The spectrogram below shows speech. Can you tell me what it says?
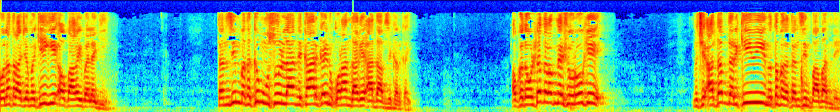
دولت راجمع کیږي او باغی بلګي تنظیم به د کوم اصول لاندې کار کوي نو قران داغه آداب ذکر کوي او که د الټه طرف نه شروع کی نو چې ادب درکیوي نو ته به د تنظیم پابند دی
